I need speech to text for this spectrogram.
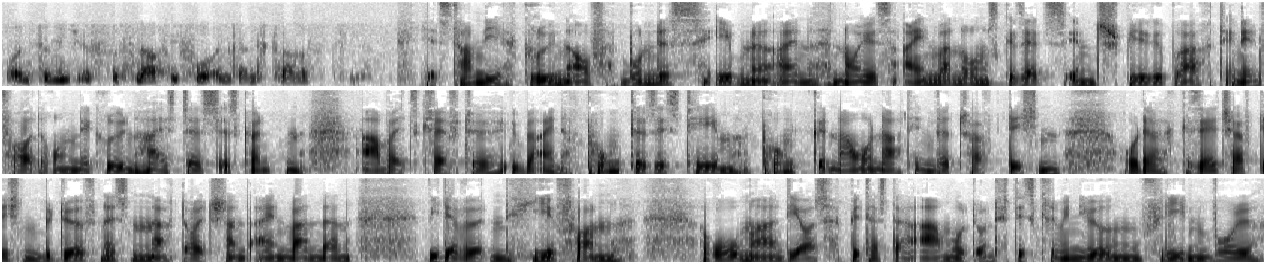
Und für mich ist das nach wie vor ein ganz klares Ziel. Jetzt haben die Grünen auf Bundesebene ein neues Einwanderungsgesetz ins Spiel gebracht. In den Forderungen der Grünen heißt es, es könnten Arbeitskräfte über ein Punktesystem punktgenau nach den wirtschaftlichen oder gesellschaftlichen Bedürfnissen nach Deutschland einwandern. Wieder würden hiervon Roma, die aus bitterster Armut und Diskriminierung fliehen, wohl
